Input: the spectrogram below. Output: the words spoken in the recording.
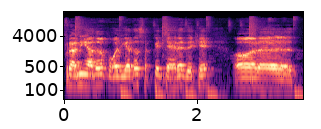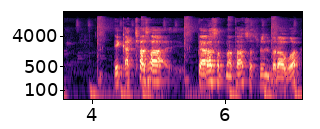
पुरानी यादों में पहुँच गया था, सबके चेहरे देखे, और एक अच्छा सा प्यारा सपना था सस्पेंस भरा हुआ।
